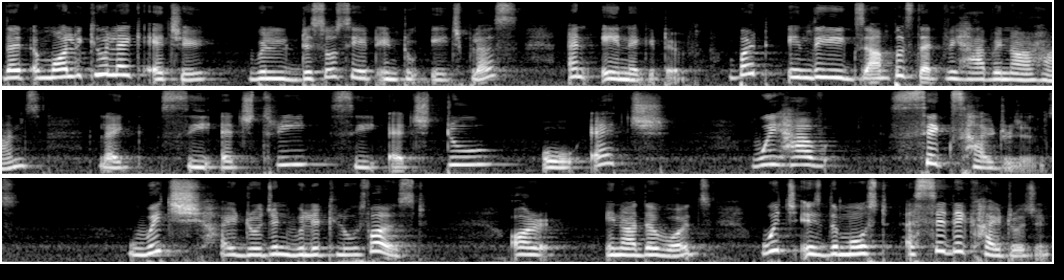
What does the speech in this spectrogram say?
that a molecule like HA will dissociate into H plus and A negative. But in the examples that we have in our hands, like CH3, CH2, OH, we have six hydrogens. Which hydrogen will it lose first? Or in other words, which is the most acidic hydrogen?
